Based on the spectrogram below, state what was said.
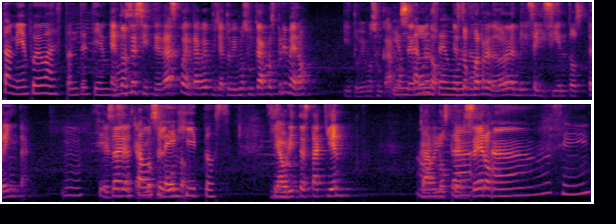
También fue bastante tiempo. Entonces, si te das cuenta, güey, pues ya tuvimos un Carlos I y tuvimos un Carlos, un II. Carlos II. Esto fue alrededor de 1630. Mm, sí, ese es el Carlos estamos II. lejitos. Y ahorita está quién? Carlos Ahorita- III. Ah, sí.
